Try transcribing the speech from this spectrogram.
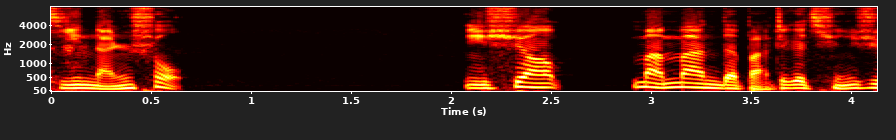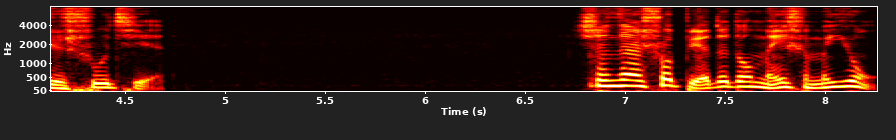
击，难受。你需要慢慢的把这个情绪疏解。现在说别的都没什么用，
